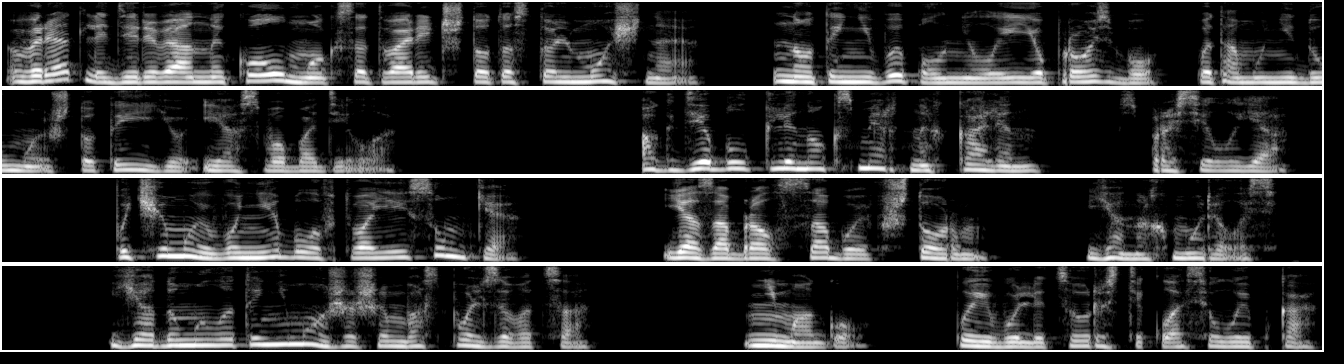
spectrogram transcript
Вряд ли деревянный кол мог сотворить что-то столь мощное. Но ты не выполнила ее просьбу, потому не думаю, что ты ее и освободила». «А где был клинок смертных, Калин?» — спросила я. «Почему его не было в твоей сумке?» Я забрал с собой в шторм. Я нахмурилась. «Я думала, ты не можешь им воспользоваться». «Не могу». По его лицу растеклась улыбка.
